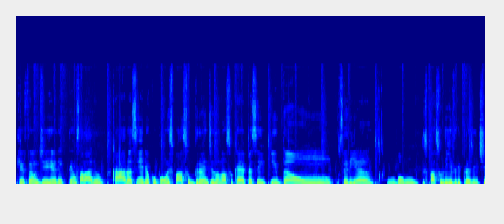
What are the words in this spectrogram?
questão de... Ele tem um salário caro, assim, ele ocupa um espaço grande do nosso cap, assim. Então, seria um bom espaço livre pra gente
